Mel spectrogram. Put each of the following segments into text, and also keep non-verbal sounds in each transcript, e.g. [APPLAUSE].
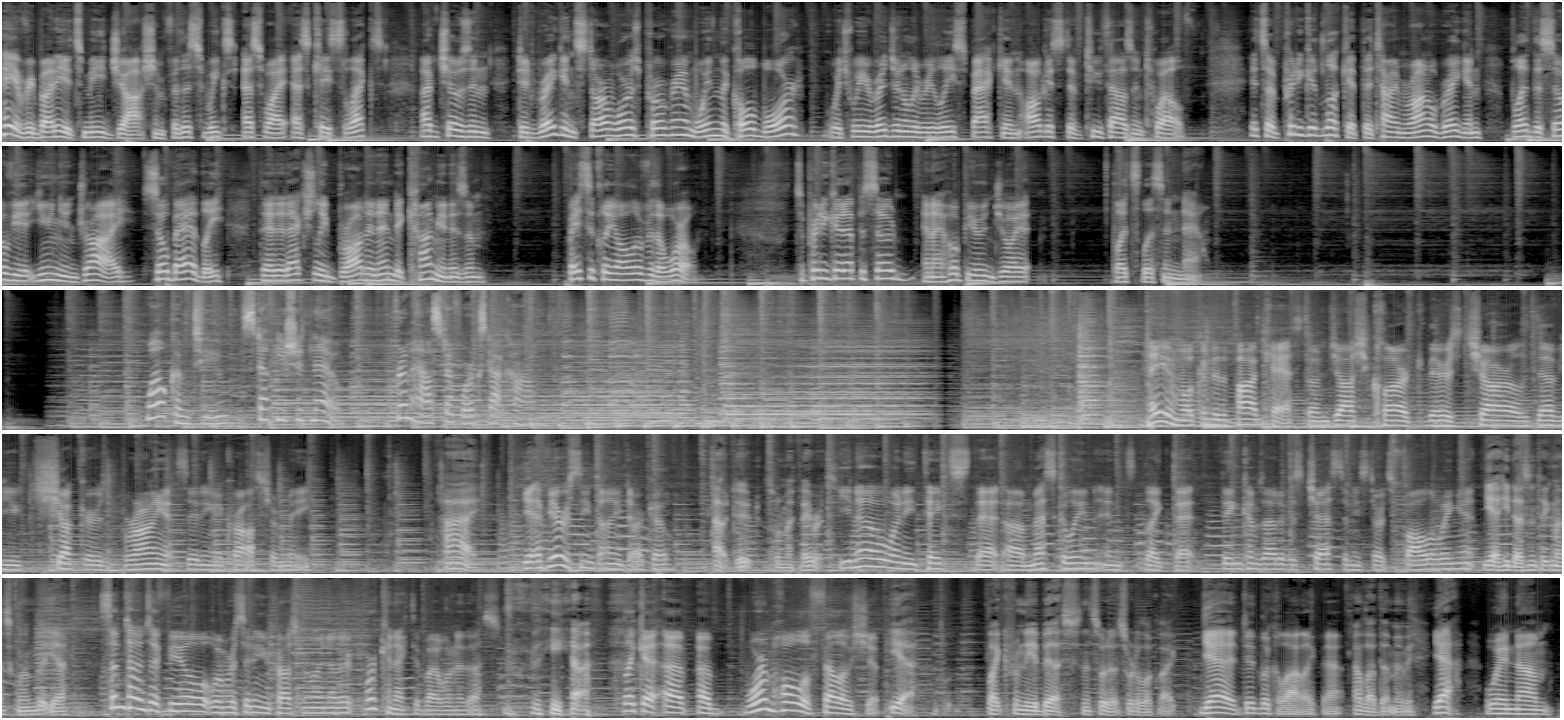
Hey everybody, it's me, Josh, and for this week's SYSK Selects, I've chosen Did Reagan's Star Wars program win the Cold War? which we originally released back in August of 2012. It's a pretty good look at the time Ronald Reagan bled the Soviet Union dry so badly that it actually brought an end to communism basically all over the world. It's a pretty good episode, and I hope you enjoy it. Let's listen now. Welcome to Stuff You Should Know from HowStuffWorks.com. Hey, and welcome to the podcast. I'm Josh Clark. There's Charles W. Chuckers Bryant sitting across from me. Hi. Yeah, have you ever seen Donnie Darko? Oh, dude, it's one of my favorites. You know when he takes that uh, mescaline and like that thing comes out of his chest and he starts following it? Yeah, he doesn't take mescaline, but yeah. Sometimes I feel when we're sitting across from one another, we're connected by one of those. [LAUGHS] yeah. Like a, a, a wormhole of fellowship. Yeah. Like from the abyss. That's what it sort of looked like. Yeah, it did look a lot like that. I love that movie. Yeah, when um,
